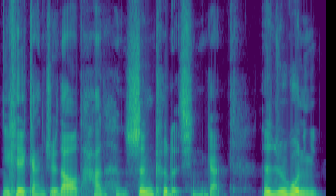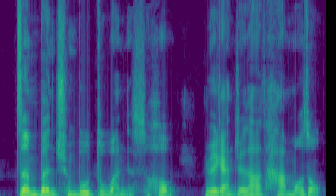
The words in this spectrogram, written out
你可以感觉到它很深刻的情感。但如果你整本全部读完的时候，你会感觉到它某种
